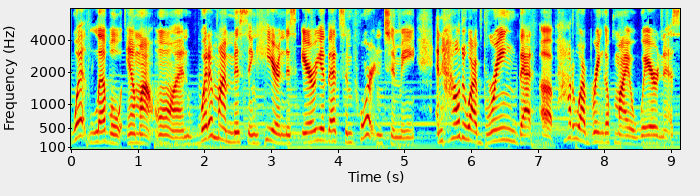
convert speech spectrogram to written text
what level am I on? What am I missing here in this area that's important to me? And how do I bring that up? How do I bring up my awareness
